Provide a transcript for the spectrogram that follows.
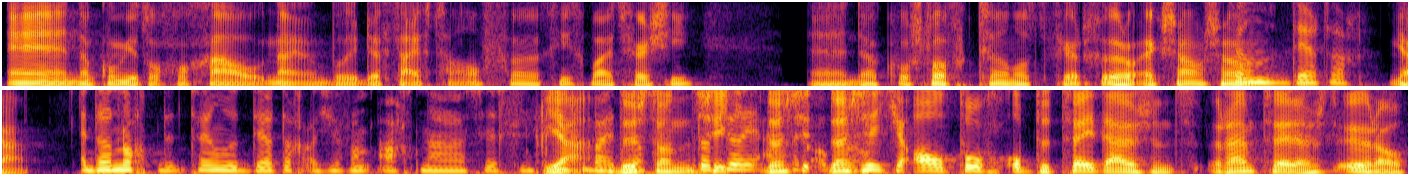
en dan kom je toch al gauw, nou dan wil je de 512 eh, gigabyte versie. Eh daar kost geloof ik 240 euro extra of zo. 230. Ja, En dan nog de 230 als je van 8 naar 16 ja gigabyte dus wil. dan, Dat zit, je, dan, zit je al toch op de 2000, ruim 2000 euro.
